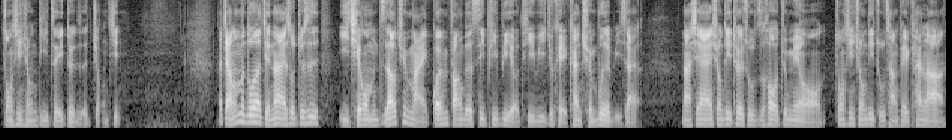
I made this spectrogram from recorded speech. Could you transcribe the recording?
中信兄弟这一队的窘境。那讲那么多呢，简单来说就是以前我们只要去买官方的 CPBL TV 就可以看全部的比赛了。那现在兄弟退出之后就没有中信兄弟主场可以看啦。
